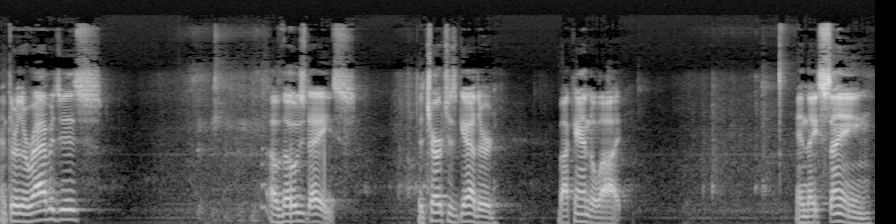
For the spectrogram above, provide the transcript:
And through the ravages of those days, the church is gathered by candlelight and they sang,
